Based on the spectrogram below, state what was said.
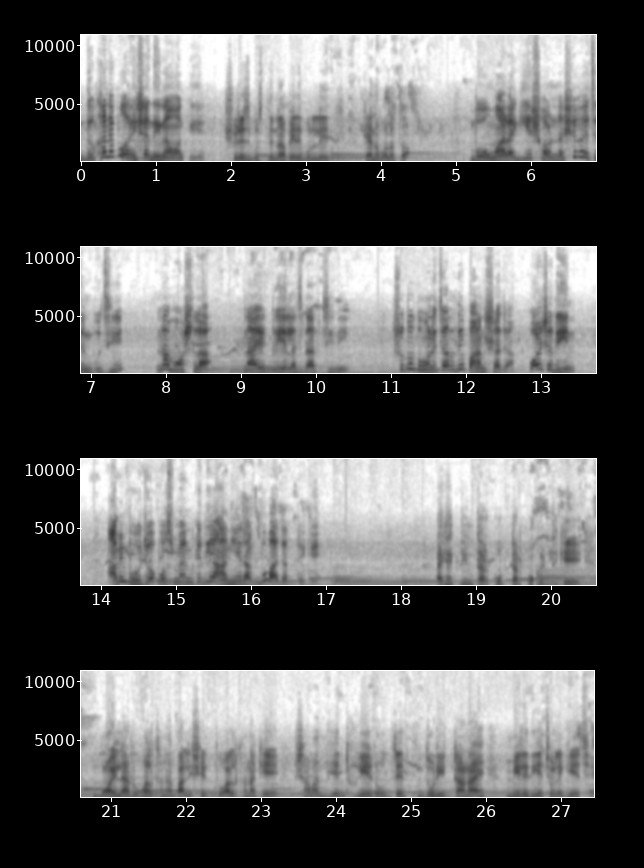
দুখানে পয়সা দিন আমাকে। সুরেশ বুঝতে না পেরে বললে কেন বলো তো? বউ মারা গিয়ে সন্ন্যাসী হয়েছেন বুঝি? না মশলা না একটু এলাচ দারচিনি। শুধু ধনে চাল দিয়ে পান সাজা, পয়সা দিন। আমি ভুজুয়া পোস্টম্যানকে দিয়ে আনিয়ে রাখব বাজার থেকে। এক একদিন তার কোটটার পকেট থেকে ময়লা রুমালখানা, বালিশের তোয়ালখানাকে সাবান দিয়ে ধুয়ে রৌদ্রের দড়ির টানায় মেলে দিয়ে চলে গিয়েছে।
